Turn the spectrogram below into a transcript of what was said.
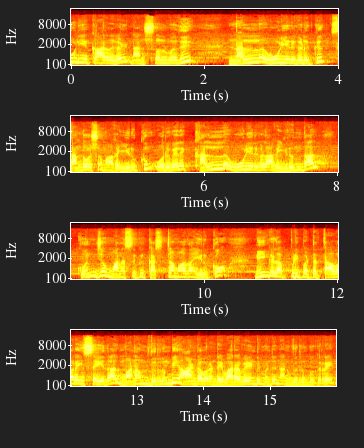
ஊழியக்காரர்கள் நான் சொல்வது நல்ல ஊழியர்களுக்கு சந்தோஷமாக இருக்கும். ஒருவேளை கள்ள ஊழியர்களாக இருந்தால் கொஞ்சம் மனசுக்கு கஷ்டமாக தான் இருக்கும். நீங்கள் அப்படிப்பட்ட தவறை செய்தால் மனம் திரும்பி ஆண்டவரண்டை வர வேண்டும் என்று நான் விரும்புகிறேன்.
